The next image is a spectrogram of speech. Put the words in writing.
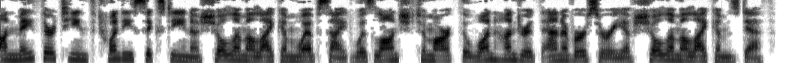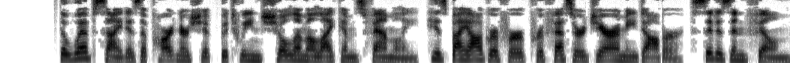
On May 13, 2016 a Sholem Aleichem website was launched to mark the 100th anniversary of Sholem Aleichem's death. The website is a partnership between Sholem Aleichem's family, his biographer Professor Jeremy Dauber, Citizen Film,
